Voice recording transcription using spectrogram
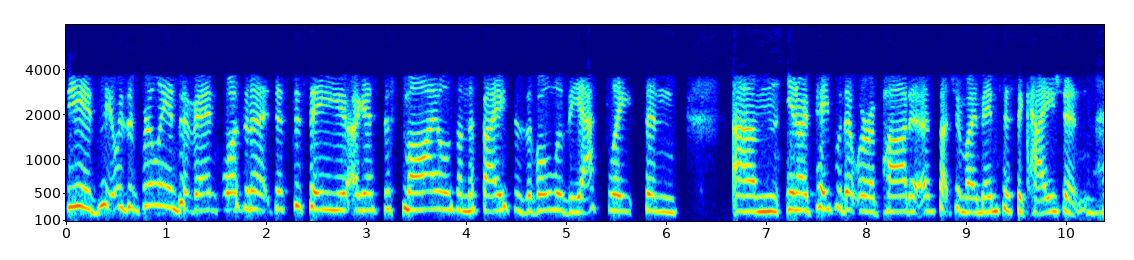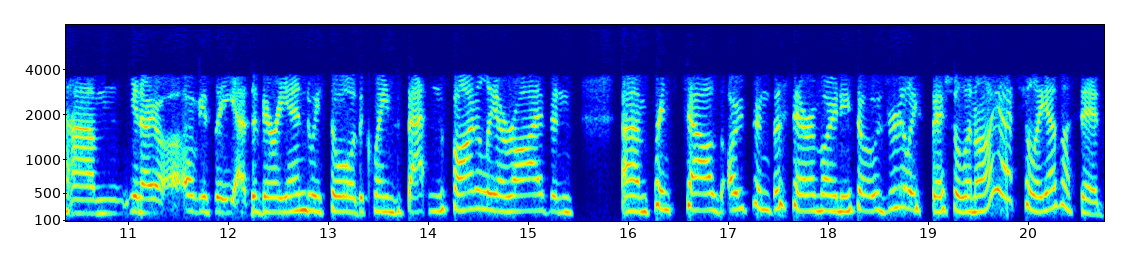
did. It was a brilliant event, wasn't it? Just to see, I guess, the smiles on the faces of all of the athletes and, um, you know, people that were a part of such a momentous occasion. Um, you know, obviously at the very end, we saw the Queen's baton finally arrive and um, Prince Charles opened the ceremony. So it was really special. And I actually, as I said,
